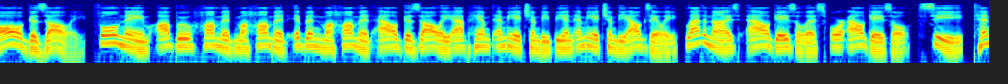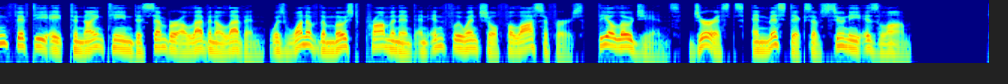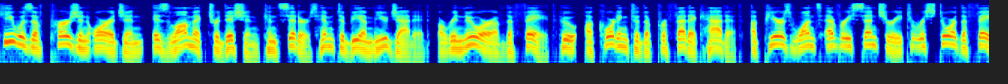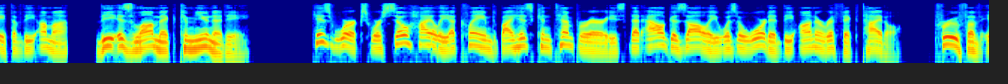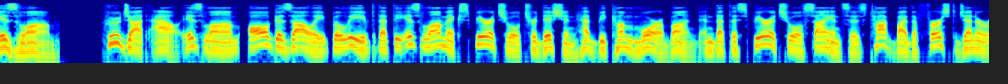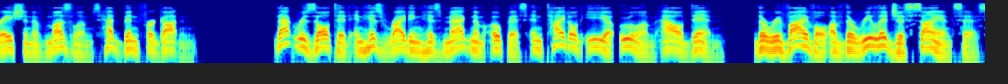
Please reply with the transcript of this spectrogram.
al-Ghazali, full name Abu Hamid Muhammad ibn Muhammad al-Ghazali Abhamd Mehmd bn Mehmd al-Ghazali, Latinized Algazelus or Algazel, c. 1058–19 December 1111 was one of the most prominent and influential philosophers, theologians, jurists, and mystics of Sunni Islam, he was of Persian origin. Islamic tradition considers him to be a mujaddid, a renewer of the faith who, according to the prophetic hadith, appears once every century to restore the faith of the Ummah, the Islamic community. His works were so highly acclaimed by his contemporaries that al-Ghazali was awarded the honorific title, Proof of Islam Hujat al-Islam, al-Ghazali believed that the Islamic spiritual tradition had become moribund and that the spiritual sciences taught by the first generation of Muslims had been forgotten. That resulted in his writing his magnum opus entitled Ihya Ulum al-Din, The Revival of the Religious Sciences.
